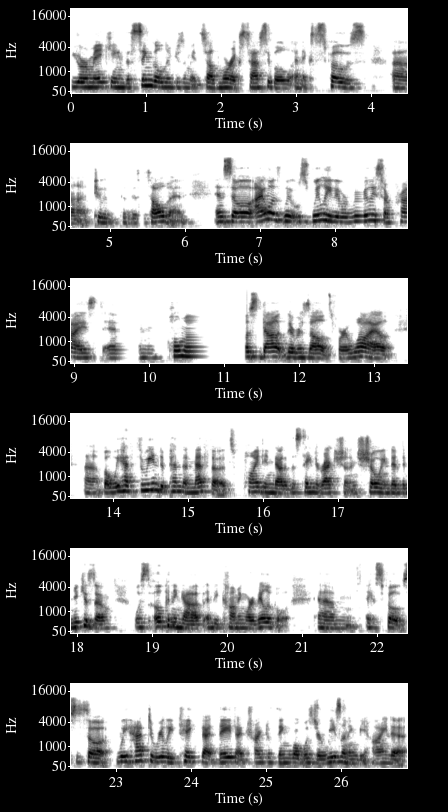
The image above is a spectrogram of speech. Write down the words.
you're making the single nucleosome itself more accessible and exposed uh, to, to the solvent. And so I was, was really, we were really surprised and almost doubt the results for a while. Uh, but we had three independent methods pointing that in the same direction and showing that the nucleosome was opening up and becoming more available, um, exposed. So we had to really take that data and try to think what was the reasoning behind it.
